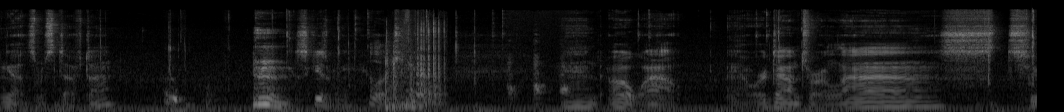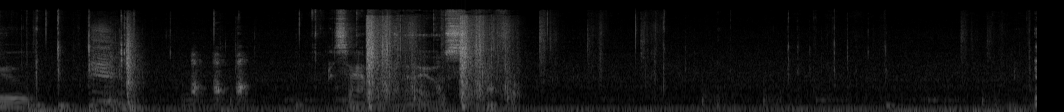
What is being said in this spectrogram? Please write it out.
We got some stuff done. Excuse me. Hello. And, oh, wow. Yeah, we're down to our last two sapling bios.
